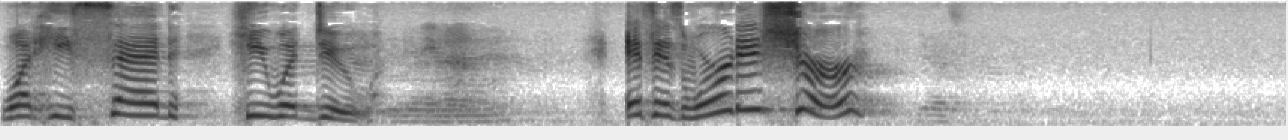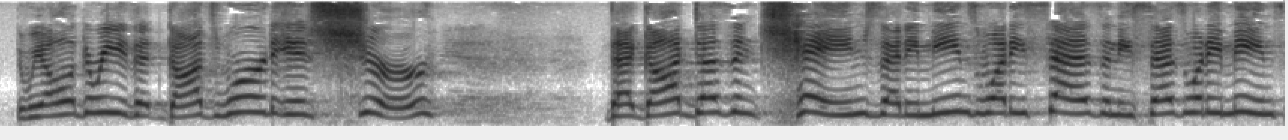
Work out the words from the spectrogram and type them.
what he said he would do. Amen. If his word is sure, do we all agree that God's word is sure? That God doesn't change, that He means what He says and He says what He means,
